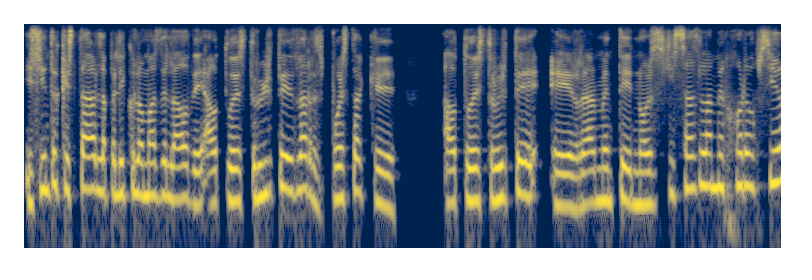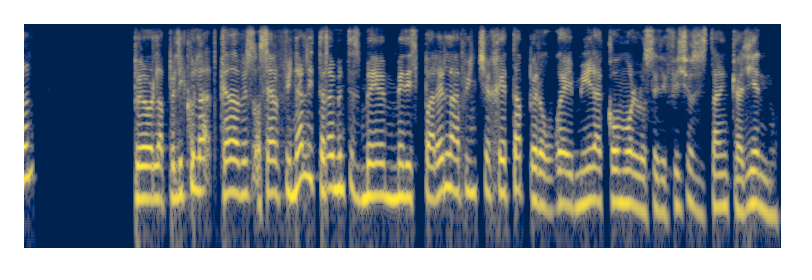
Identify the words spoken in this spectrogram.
y siento que está la película más del lado de autodestruirte es la respuesta que autodestruirte eh, realmente no es quizás la mejor opción. Pero la película cada vez, o sea, al final literalmente me, me disparé en la pinche jeta, pero güey, mira cómo los edificios están cayendo.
